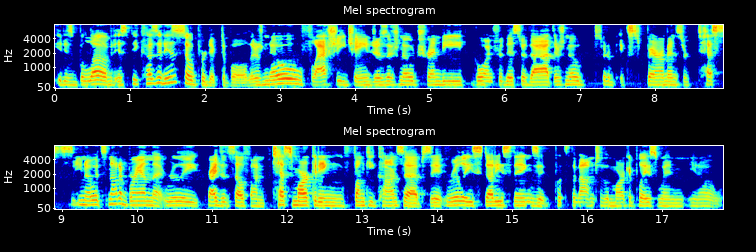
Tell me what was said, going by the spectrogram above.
it is beloved is because it is so predictable. There's no flashy changes, there's no trendy going for this or that, there's no sort of experiments or tests. You know, it's not a brand that really prides itself on test marketing funky concepts. It really studies things, it puts them out into the marketplace when, you know,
